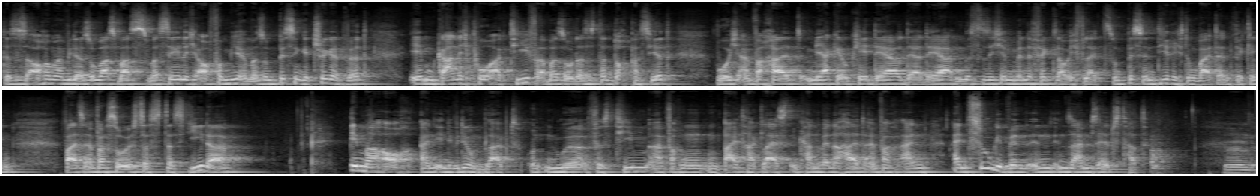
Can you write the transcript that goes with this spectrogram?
das ist auch immer wieder sowas, was, was seelisch auch von mir immer so ein bisschen getriggert wird. Eben gar nicht proaktiv, aber so, dass es dann doch passiert, wo ich einfach halt merke, okay, der, der, der müsste sich im Endeffekt, glaube ich, vielleicht so ein bisschen in die Richtung weiterentwickeln, weil es einfach so ist, dass, dass jeder immer auch ein Individuum bleibt und nur fürs Team einfach einen, einen Beitrag leisten kann, wenn er halt einfach einen, Zugewinn in, in seinem Selbst hat. Hm,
